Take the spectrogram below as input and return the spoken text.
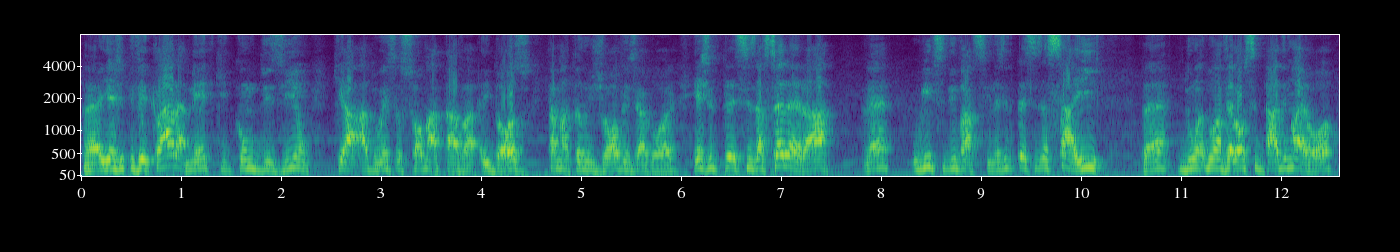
Né? E a gente vê claramente que, como diziam, que a, a doença só matava idosos, está matando jovens agora. E a gente precisa acelerar né, o índice de vacina, a gente precisa sair né, de, uma, de uma velocidade maior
